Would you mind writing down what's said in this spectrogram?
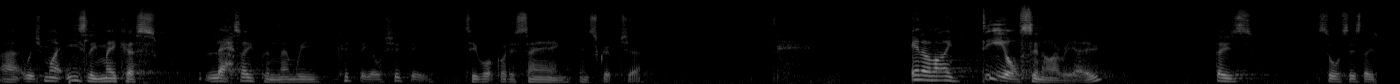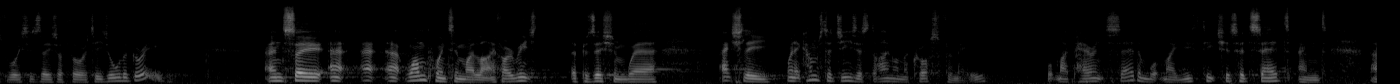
uh, which might easily make us less open than we could be or should be to what God is saying in Scripture. In an ideal scenario, those sources, those voices, those authorities all agree. And so at, at, at, one point in my life, I reached a position where actually, when it comes to Jesus dying on the cross for me, what my parents said and what my youth teachers had said and uh,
